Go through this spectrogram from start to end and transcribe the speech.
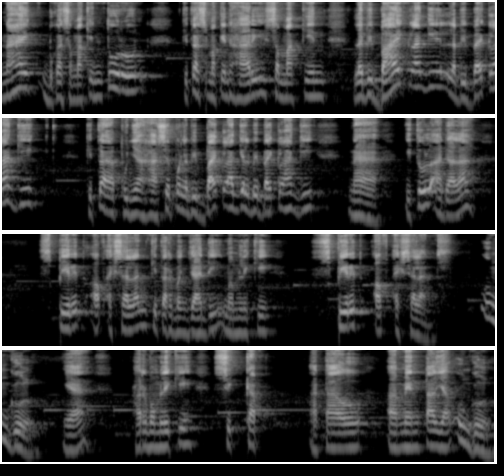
naik, bukan semakin turun. Kita semakin hari semakin lebih baik lagi, lebih baik lagi. Kita punya hasil pun lebih baik lagi, lebih baik lagi. Nah, itu adalah spirit of excellence kita menjadi memiliki spirit of excellence. Unggul ya. Harus memiliki sikap atau uh, mental yang unggul.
